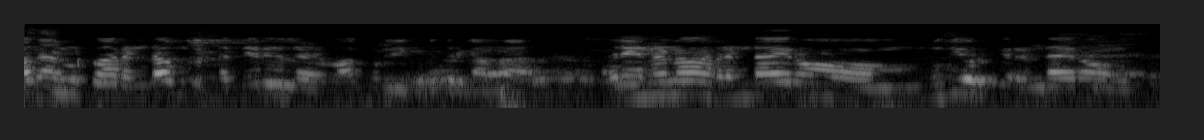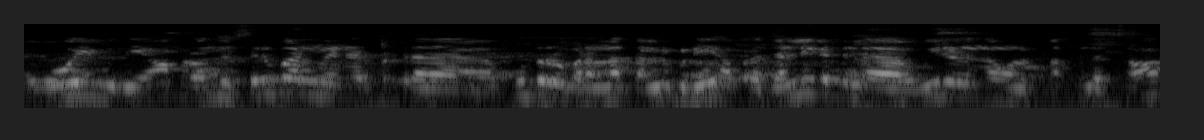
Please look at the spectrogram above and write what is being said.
அதிமுக இரண்டாம் கட்ட தேர்தல வாக்குறுதி கொடுத்திருக்காங்க. அதுல என்னன்னா ரெண்டாயிரம் முதியோருக்கு ரெண்டாயிரம் ஓய்வூதியம் அப்புறம் வந்து சிறுபான்மையினர் பெற்ற கூட்டுறவு எல்லாம் தள்ளுபடி அப்புறம் ஜல்லிக்கட்டுல உயிரிழந்தவங்களுக்கு பத்து லட்சம்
